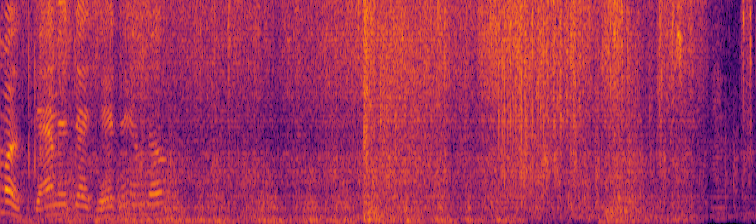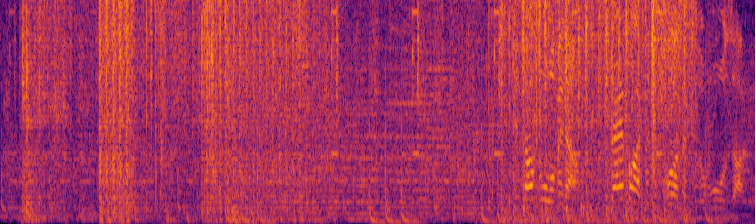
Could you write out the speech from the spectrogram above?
How much damage that did to him though? You're warming up. Stand by for deployment to the war zone.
